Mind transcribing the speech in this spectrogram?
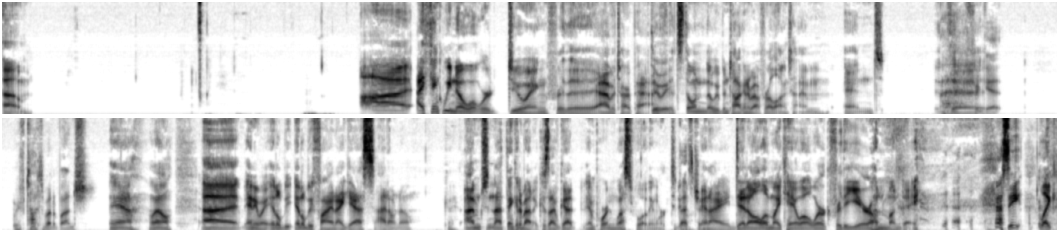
um. I I think we know what we're doing for the Avatar path. Do we? It's the one that we've been talking about for a long time, and the Forget. We've talked about a bunch. Yeah. Well, uh, anyway, it'll be it'll be fine, I guess. I don't know. Okay. I'm not thinking about it because I've got important West of Loathing work to do. That's true. And I did all of my KOL work for the year on Monday. See, like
